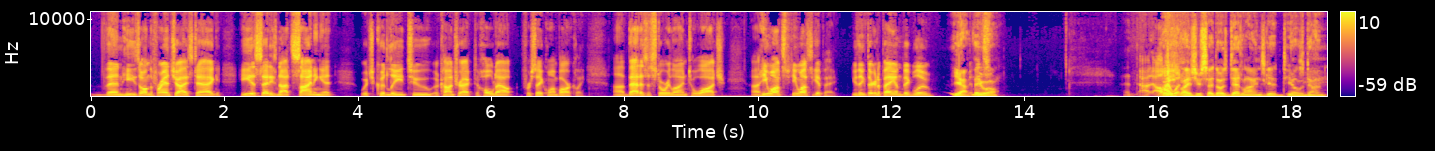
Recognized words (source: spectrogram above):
then he's on the franchise tag. He has said he's not signing it, which could lead to a contract holdout for Saquon Barkley. Uh, that is a storyline to watch. Uh, he wants he wants to get paid. You think they're going to pay him, Big Blue? Yeah, they will. I, I'll Those- be- as you said, those deadlines get deals done.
